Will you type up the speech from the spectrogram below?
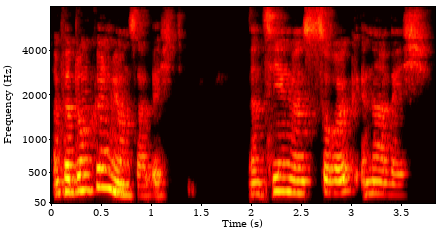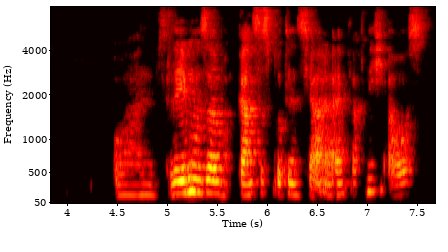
Dann verdunkeln wir unser Licht. Dann ziehen wir uns zurück innerlich und leben unser ganzes Potenzial einfach nicht aus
